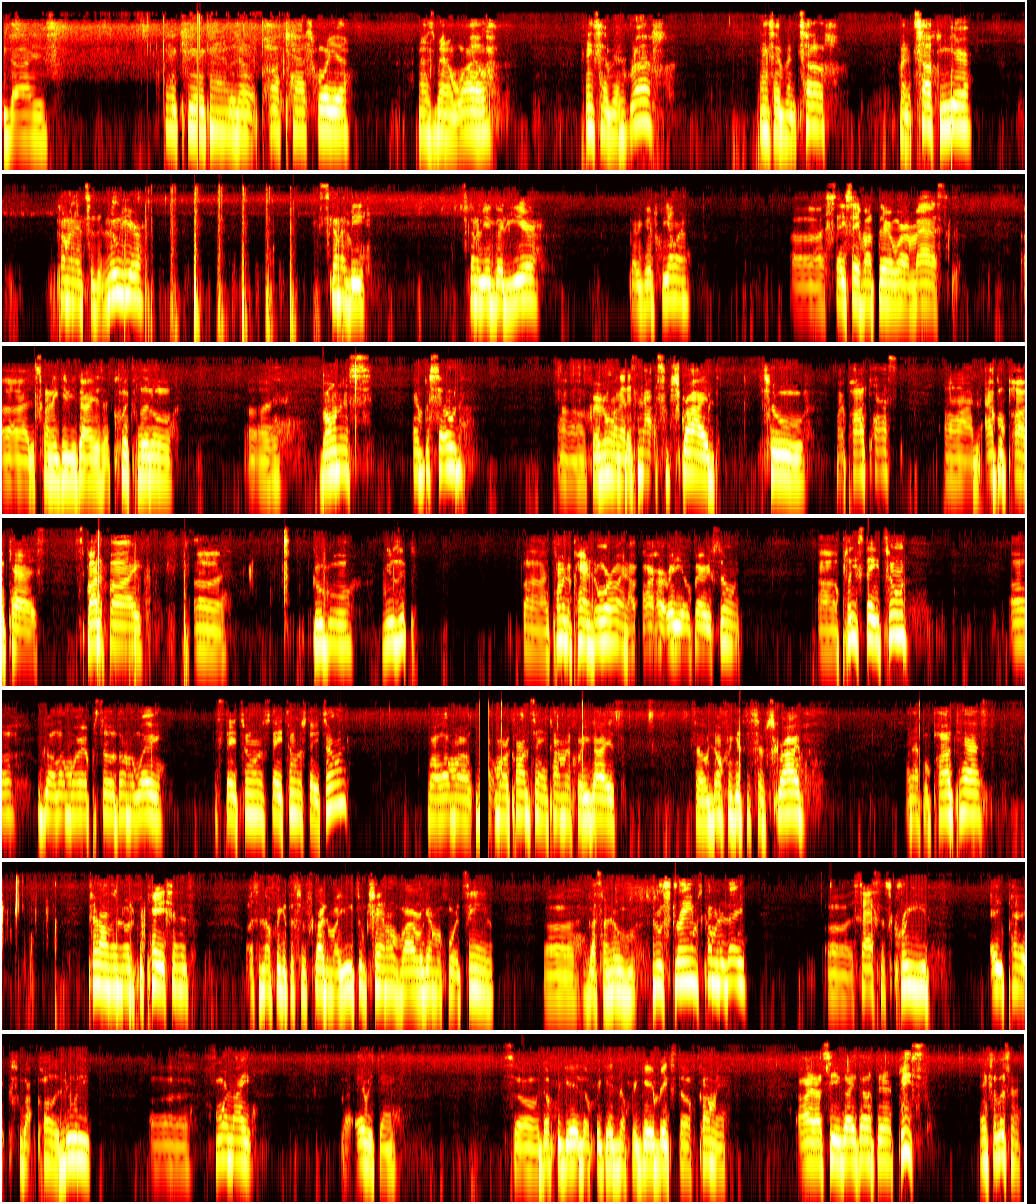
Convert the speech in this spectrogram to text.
Guys, back here again with another podcast for you. Now it's been a while. Things have been rough. Things have been tough. It's been a tough year. Coming into the new year, it's gonna be it's gonna be a good year. Got a good feeling. Uh, stay safe out there. Wear a mask. Uh, I just want to give you guys a quick little uh, bonus episode uh, for everyone that is not subscribed to my podcast on Apple Podcasts, Spotify, uh, Google Music, uh, coming to Pandora and iHeartRadio very soon. Uh, please stay tuned. Uh, we got a lot more episodes on the way. Stay tuned, stay tuned, stay tuned. Got a lot more, lot more content coming for you guys. So don't forget to subscribe on Apple Podcast. Turn on the notifications. Also, don't forget to subscribe to my YouTube channel, Viral Gamer 14. Uh, got some new new streams coming today. Uh, Assassin's Creed, Apex, we got Call of Duty, uh, Fortnite, got everything. So don't forget, don't forget, don't forget, big stuff coming. All right, I'll see you guys out there. Peace. Thanks for listening.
